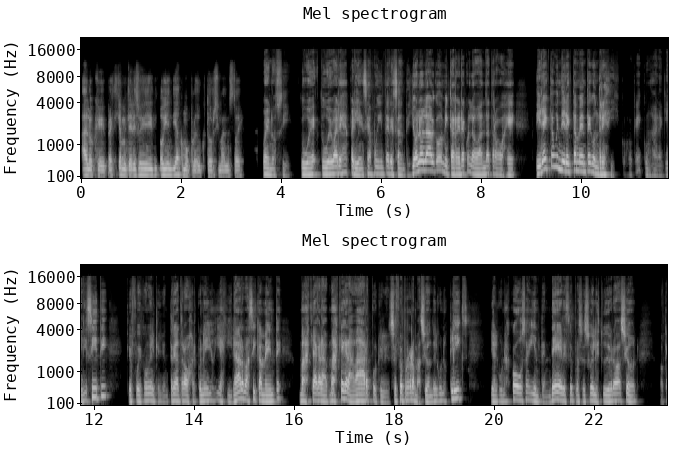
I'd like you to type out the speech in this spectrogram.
a lo que prácticamente eres hoy, hoy en día como productor, si mal no estoy. Bueno, sí, tuve, tuve varias experiencias muy interesantes. Yo a lo largo de mi carrera con la banda trabajé directa o indirectamente con tres discos, ¿ok? Con Harakiri City, que fue con el que yo entré a trabajar con ellos y a girar básicamente, más que, más que grabar, porque se fue programación de algunos clics y algunas cosas y entender ese proceso del estudio de grabación, ¿ok?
